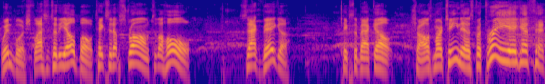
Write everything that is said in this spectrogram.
Winbush flashes to the elbow, takes it up strong to the hole. Zach Vega kicks it back out. Charles Martinez for three against it.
